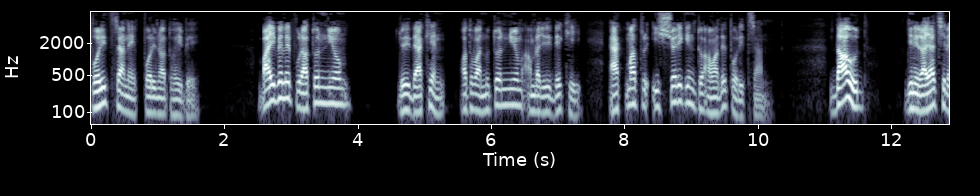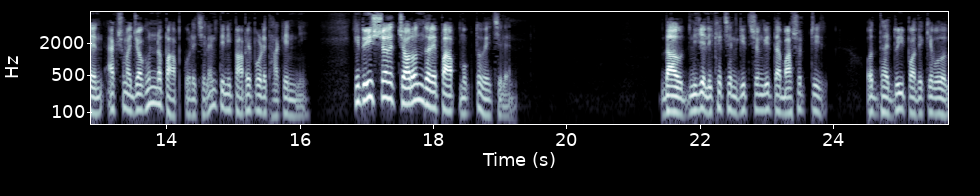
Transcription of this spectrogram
পরিত্রাণে পরিণত হইবে। বাইবেলের পুরাতন নিয়ম যদি দেখেন অথবা নূতন নিয়ম আমরা যদি দেখি একমাত্র ঈশ্বরই কিন্তু আমাদের পরিত্রাণ। দাউদ, যিনি রাজা ছিলেন, একসময় জঘন্য পাপ করেছিলেন, তিনি পাপে পড়ে থাকেননি। কিন্তু ঈশ্বরের চরণ ধরে পাপ মুক্ত হয়েছিলেন। দাউদ নিজে লিখেছেন গীতসঙ্গীতা বাষট্টির অধ্যায় দুই পদে কেবল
